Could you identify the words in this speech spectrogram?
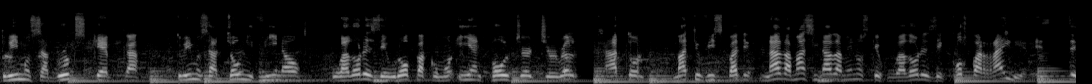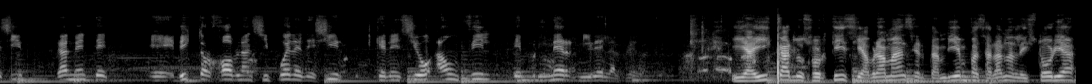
tuvimos a Brooks Kepka, tuvimos a Tony Fino, jugadores de Europa como Ian Poulter, Tyrell Hatton, Matthew Fitzpatrick, nada más y nada menos que jugadores de Copa Ryder. Es decir, realmente eh, Víctor Hovland sí puede decir que venció a un fil de primer nivel, Alfredo y ahí Carlos Ortiz y Abraham Anser también pasarán a la historia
